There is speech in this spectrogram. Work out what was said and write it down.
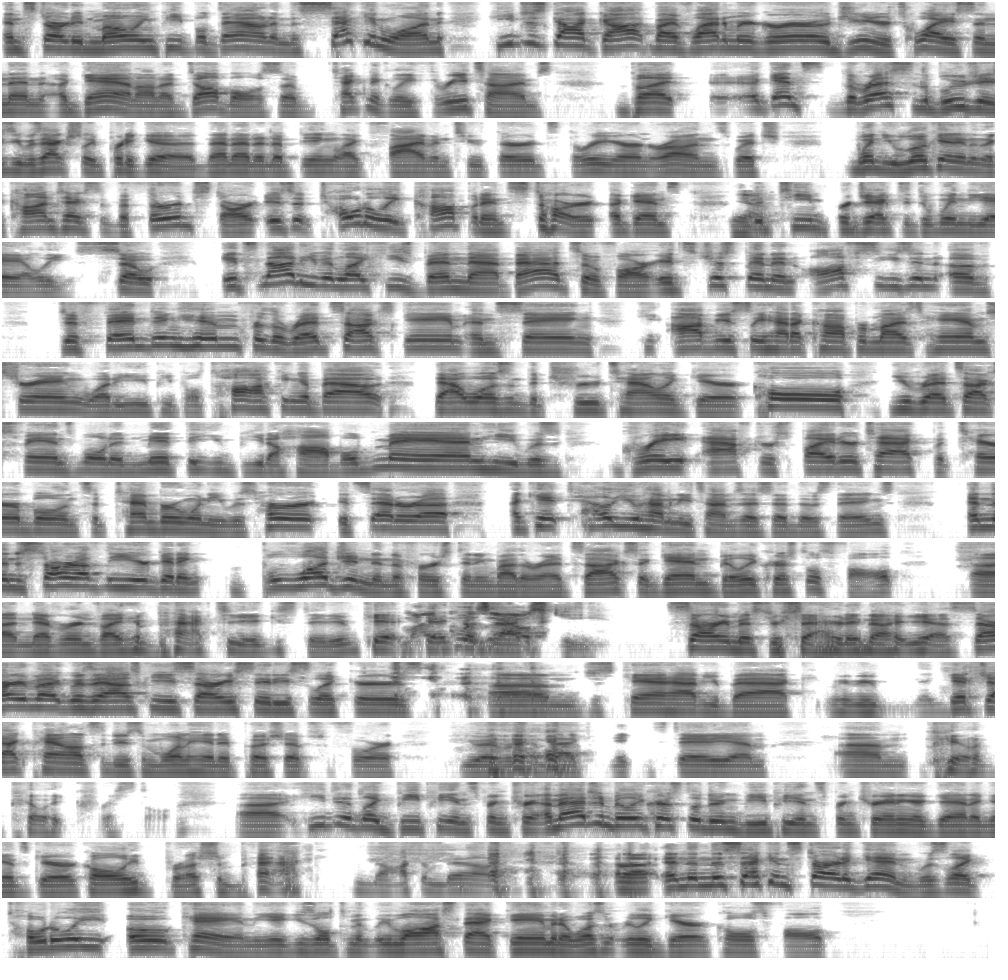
and started mowing people down. And the second one, he just got got by Vladimir Guerrero Jr. twice and then again on a double. So technically three times. But against the rest of the Blue Jays, he was actually pretty good. That ended up being like five and two thirds, three earned runs, which when you look at it in the context of the third start is a totally competent start against yeah. the team projected to win the AL East. So it's not even like he's been that bad so far. It's just been an offseason of defending him for the Red Sox game and saying he obviously had a compromised hamstring. What are you people talking about? That wasn't the true talent, Gerrit Cole. You Red Sox fans won't admit that you beat a hobbled man. He was great after Spider Tack, but terrible in September when he was hurt, etc. I can't tell you how many times I said those things. And then to start off the year getting bludgeoned in the first inning by the Red Sox, again, Billy Crystal's fault. Uh, never invite him back to Yankee Stadium. Can't, Mike can't Wazowski. Sorry, Mr. Saturday Night. Yes. Yeah. Sorry, Mike Wazowski. Sorry, City Slickers. Um, just can't have you back. Maybe get Jack Palance to do some one handed push ups before you ever come back to Yankee Stadium. Um, Billy, Billy Crystal. Uh, he did like BP in spring training. Imagine Billy Crystal doing BP in spring training again against Gerrit Cole. He'd brush him back, knock him down. uh, and then the second start again was like totally okay. And the Yankees ultimately lost that game, and it wasn't really Gerrit Cole's fault.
